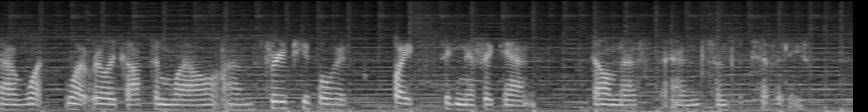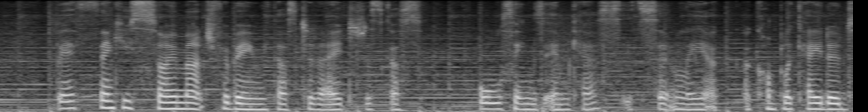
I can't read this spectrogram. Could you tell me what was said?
uh, what, what really got them well. Um, three people with quite significant illness and sensitivities. Beth, thank you so much for being with us today to discuss all things MCAS. It's certainly a, a complicated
